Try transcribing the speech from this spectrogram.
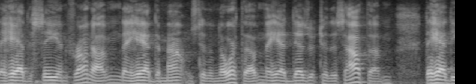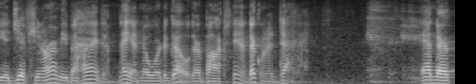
They had the sea in front of them. They had the mountains to the north of them. They had desert to the south of them. They had the Egyptian army behind them. They had nowhere to go. They're boxed in. They're going to die. And they're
